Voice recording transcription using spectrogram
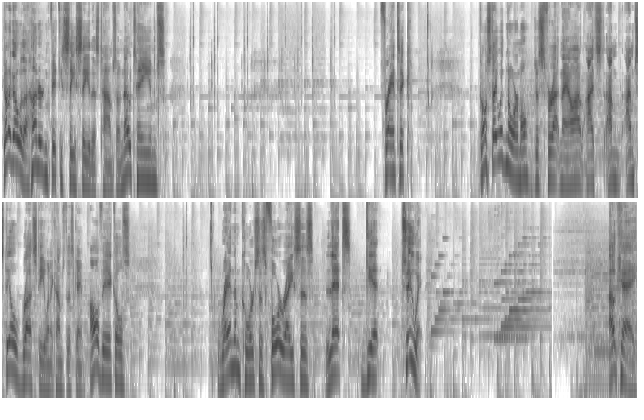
Gonna go with 150cc this time, so no teams. Frantic. Gonna stay with normal just for right now. I, I, I'm I'm still rusty when it comes to this game. All vehicles, random courses, four races. Let's get to it. Okay,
